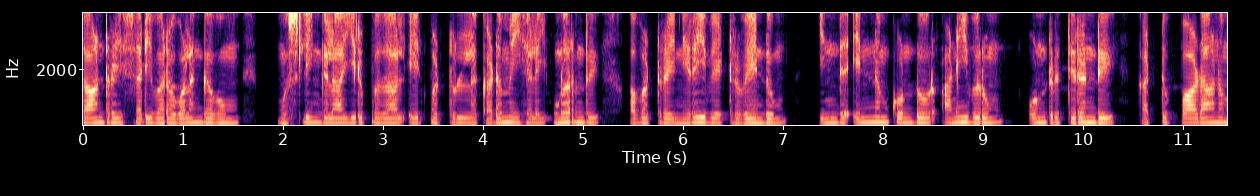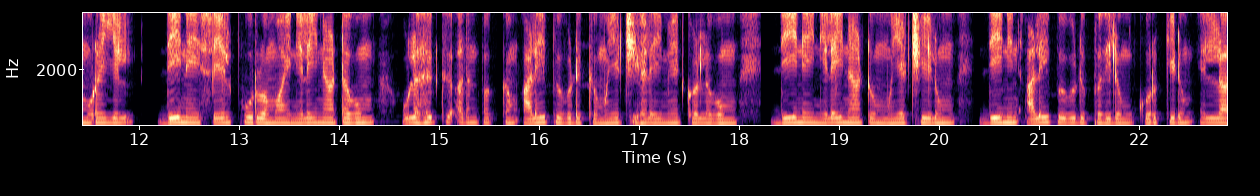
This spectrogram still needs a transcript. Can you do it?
சான்றை சரிவர வழங்கவும் முஸ்லிம்களாயிருப்பதால் ஏற்பட்டுள்ள கடமைகளை உணர்ந்து அவற்றை நிறைவேற்ற வேண்டும். இந்த எண்ணம் கொண்டோர் அனைவரும் ஒன்று திரண்டு கட்டுப்பாடான முறையில் தீனை செயல்பூர்வமாய் நிலைநாட்டவும் உலகுக்கு அதன் பக்கம் அழைப்பு விடுக்க முயற்சிகளை மேற்கொள்ளவும் தீனை நிலைநாட்டும் முயற்சியிலும் தீனின் அழைப்பு விடுப்பதிலும் குறுக்கிடும் எல்லா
